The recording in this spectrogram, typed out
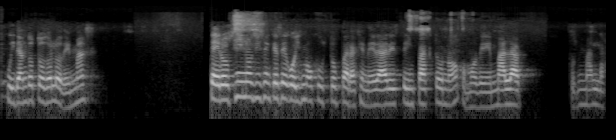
descuidando todo lo demás. Pero sí nos dicen que es egoísmo justo para generar este impacto, ¿no? Como de mala, pues mala.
